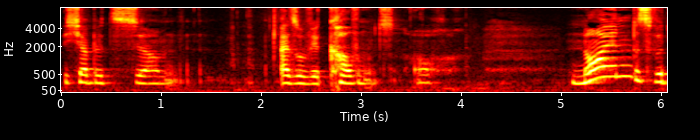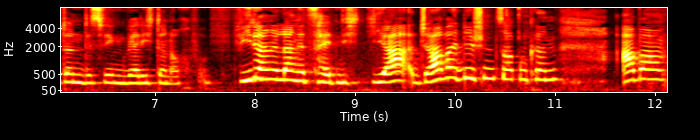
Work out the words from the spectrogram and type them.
Ich habe jetzt. Ähm, also wir kaufen uns auch neun. Das wird dann, deswegen werde ich dann auch wieder eine lange Zeit nicht ja, Java Edition zocken können. Aber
